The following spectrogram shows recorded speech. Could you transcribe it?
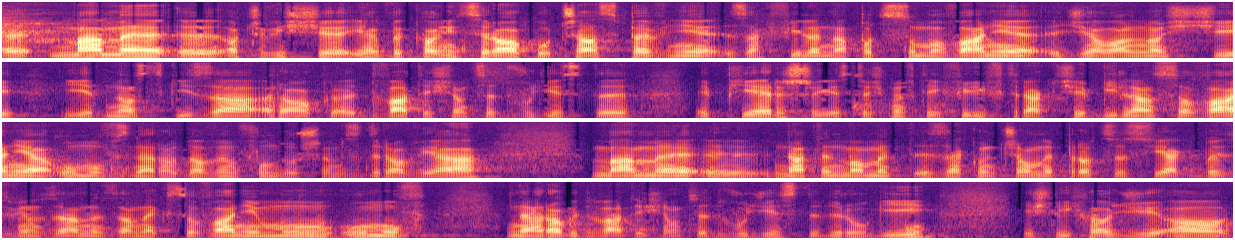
E, Mamy e, oczywiście jakby koniec roku, czas pewnie za chwilę na podsumowanie działalności jednostki za rok e, 2021. Jesteśmy w tej chwili w trakcie bilansowania umów z Narodowym Funduszem Zdrowia. Mamy y, na ten moment zakończony proces jakby związany z aneksowaniem umów na rok 2022. Jeśli chodzi o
